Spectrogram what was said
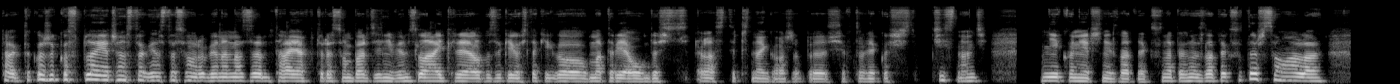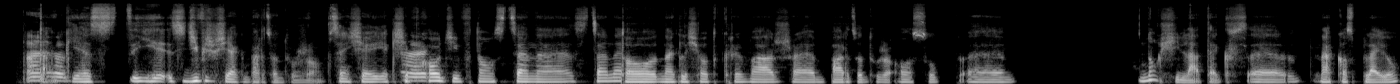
Tak, tylko że cosplaye często gęsto są robione na zentajach, które są bardziej, nie wiem, z lajkry albo z jakiegoś takiego materiału dość elastycznego, żeby się w to jakoś cisnąć. Niekoniecznie z lateksu. Na pewno z lateksu też są, ale. Tak, jest, jest. Zdziwisz się, jak bardzo dużo. W sensie, jak się tak. wchodzi w tą scenę, scenę, to nagle się odkrywa, że bardzo dużo osób e, nosi lateks e, na cosplayu.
